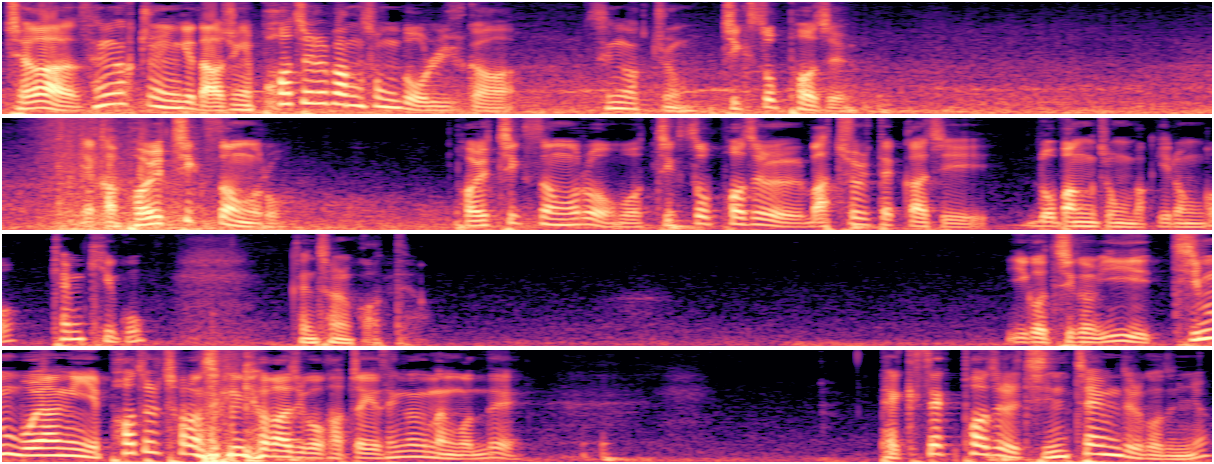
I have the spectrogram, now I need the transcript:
제가 생각 중인 게 나중에 퍼즐 방송도 올릴까 생각 중. 직소 퍼즐 약간 벌칙성으로 벌칙성으로 뭐 직소 퍼즐 맞출 때까지 노방종 막 이런 거 캠 키고 괜찮을 것 같아요. 이거 지금 이 집 모양이 퍼즐처럼 생겨가지고 갑자기 생각난 건데 백색 퍼즐 진짜 힘들거든요.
